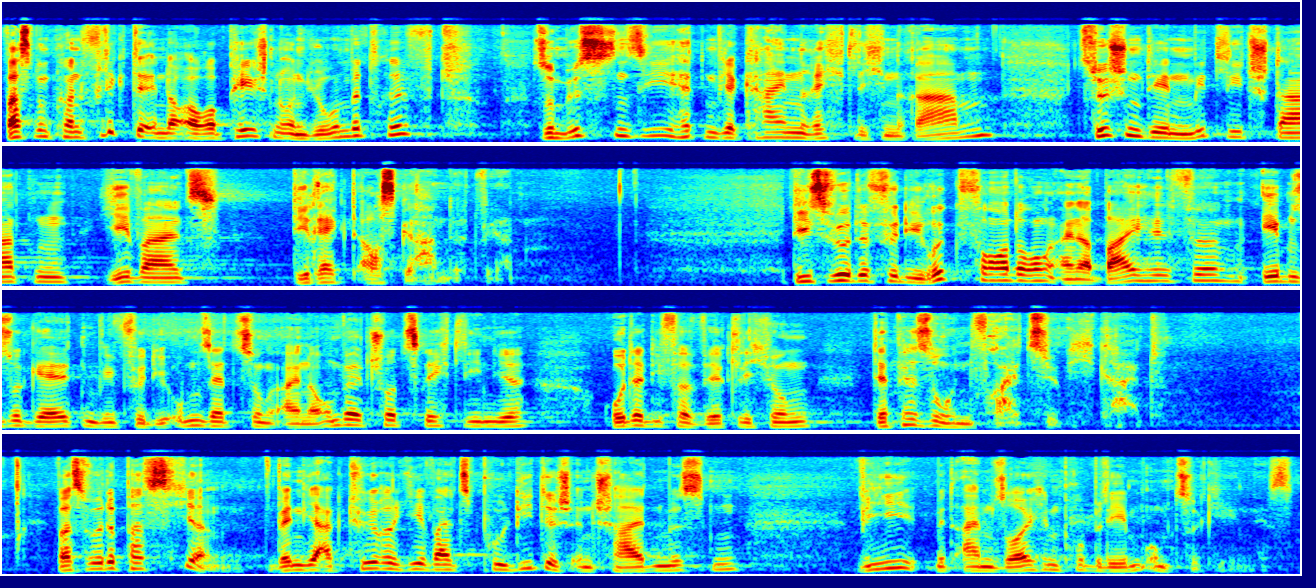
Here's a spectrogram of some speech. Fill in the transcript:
Was nun Konflikte in der Europäischen Union betrifft, so müssten sie, hätten wir keinen rechtlichen Rahmen, zwischen den Mitgliedstaaten jeweils direkt ausgehandelt werden. Dies würde für die Rückforderung einer Beihilfe ebenso gelten wie für die Umsetzung einer Umweltschutzrichtlinie oder die Verwirklichung der Personenfreizügigkeit. Was würde passieren, wenn die Akteure jeweils politisch entscheiden müssten, wie mit einem solchen Problem umzugehen ist?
